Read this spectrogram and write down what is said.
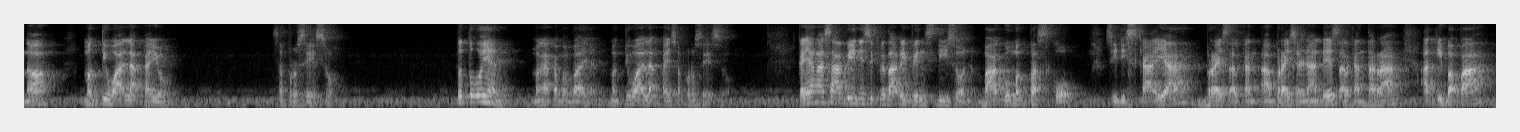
no? Magtiwala kayo sa proseso. Totoo 'yan, mga kababayan. Magtiwala kayo sa proseso. Kaya nga sabi ni Secretary Vince Dizon, bago magpasko, si Diskaya, Bryce, Alcan ah, Bryce Hernandez, Alcantara, at iba pa,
